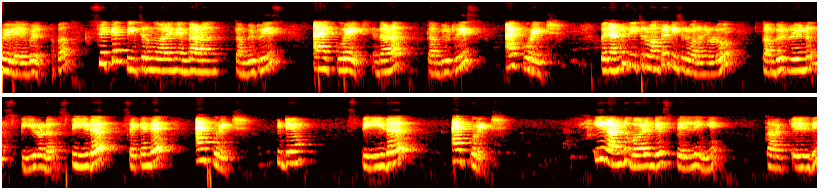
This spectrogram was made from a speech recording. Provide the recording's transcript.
reliable അപ്പൊ സെക്കൻഡ് ഫീച്ചർ എന്ന് പറയുന്നത് എന്താണ്? കമ്പ്യൂട്ടർ ഈസ് ആക്യുറേറ്റ് എന്താണ്? കമ്പ്യൂട്ടർ ഈസ് ആക്യുറേറ്റ് ഇപ്പൊ രണ്ട് ഫീച്ചർ മാത്രമേ ടീച്ചർ പറഞ്ഞുള്ളൂ. കമ്പ്യൂട്ടറിന് സ്പീഡുണ്ട് സ്പീഡ് സെക്കൻഡ് ആക്യുറേറ്റ് കിട്ടിയോ? സ്പീഡ് ആക്യുറേറ്റ് ഈ രണ്ട് വേർഡിന്റെ സ്പെല്ലിങ് കറക്റ്റ് എഴുതി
